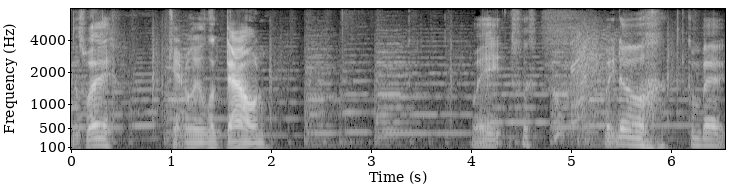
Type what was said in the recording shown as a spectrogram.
This way? Can't really look down. Wait. Wait, no. Come back.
